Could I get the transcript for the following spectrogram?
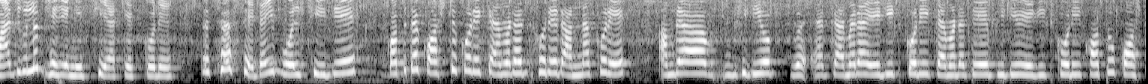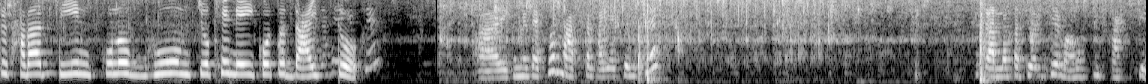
মাছগুলো ভেজে নিচ্ছি এক এক করে। তো স্যার, সেটাই বলছি যে, কতটা কষ্ট করে ক্যামেরা ধরে রান্না করে আমরা ভিডিও ক্যামেরা এডিট করি, ক্যামেরাতে ভিডিও এডিট করি, কত কষ্ট সারা দিন কোনো ঘুম চোখে নেই, কত দায়িত্ব। আর এখানে দেখো মাছটা ভাজা চলছে। রান্নাটা চলছে মানুষ খাচ্ছে?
